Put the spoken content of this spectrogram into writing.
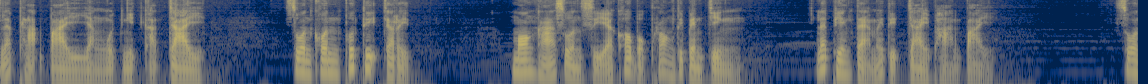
และผละไปอย่างหงุดหงิดขัดใจ ส่วนคนพุทธิจริต มองหาส่วนเสียข้อบกพร่องที่เป็นจริง และเพียงแต่ไม่ติดใจผ่านไป ส่วน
